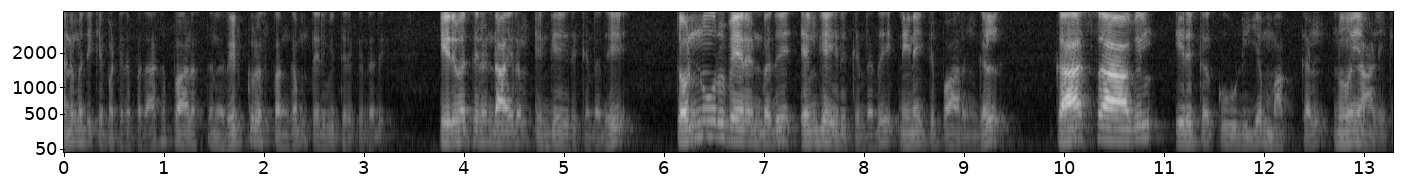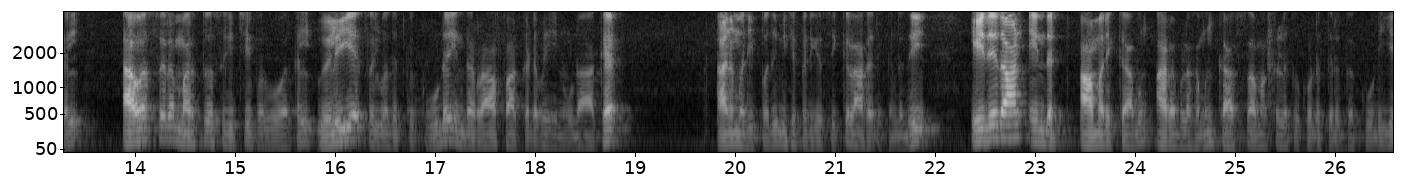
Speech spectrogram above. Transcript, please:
அனுமதிக்கப்பட்டிருப்பதாக பாலஸ்தீன ரெட்குரஸ் தங்கம் தெரிவித்திருக்கின்றது. இருபத்தி ரெண்டாயிரம் எங்கே இருக்கின்றது? தொண்ணூறு பேர் என்பது எங்கே இருக்கின்றது? நினைத்து பாருங்கள். காசாவில் இருக்கக்கூடிய மக்கள் நோயாளிகள் அவசர மருத்துவ சிகிச்சை பெறுபவர்கள் வெளியே செல்வதற்கு கூட இந்த ராஃபா கடவையினூடாக அனுமதிப்பது மிகப்பெரிய சிக்கலாக இருக்கின்றது. இதுதான் இந்த அமெரிக்காவும் அரபுலகமும் காசா மக்களுக்கு கொடுத்திருக்கக்கூடிய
